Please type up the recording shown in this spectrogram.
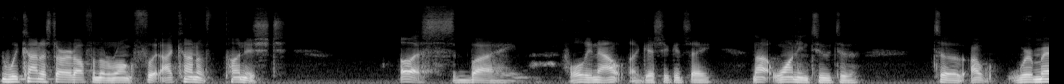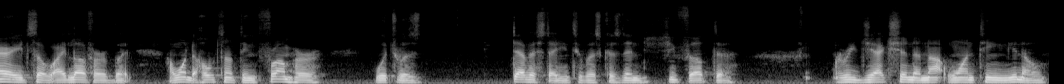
we kind of started off on the wrong foot, I kind of punished us by holding out. I guess you could say, not wanting to to to. I, we're married, so I love her, but I wanted to hold something from her, which was devastating to us because then she felt the rejection and not wanting, you know,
